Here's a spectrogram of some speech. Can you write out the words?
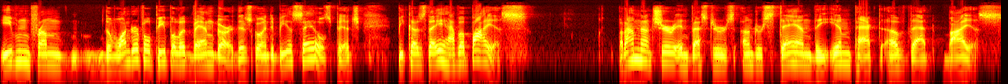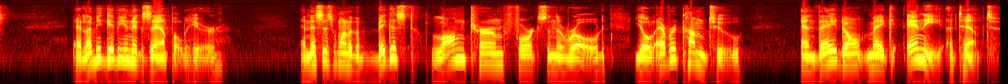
Even from the wonderful people at Vanguard, there's going to be a sales pitch because they have a bias. But I'm not sure investors understand the impact of that bias. And let me give you an example here. And this is one of the biggest long term forks in the road you'll ever come to, and they don't make any attempt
